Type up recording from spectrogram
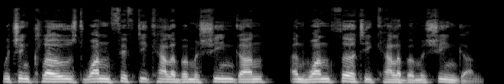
which enclosed one 50 caliber machine gun and one 30 caliber machine gun,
